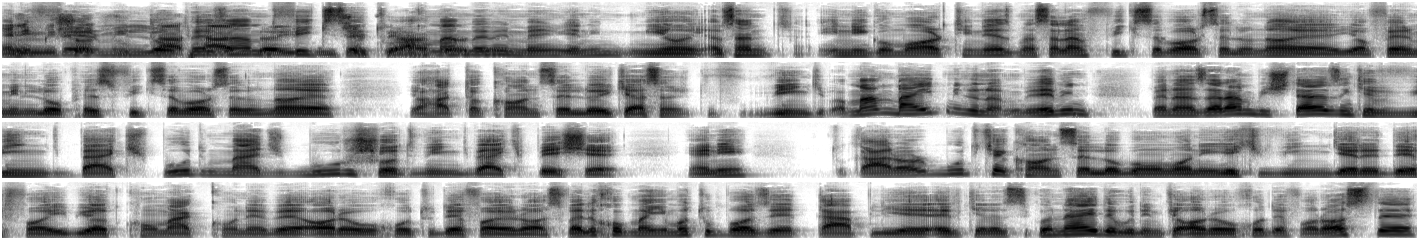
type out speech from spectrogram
یعنی فرمین لوپز هم فیکسه میشه تو من. ببین ببین، یعنی میای اصلا اینیگو مارتینز مثلا فیکس بارسلونا یا فرمین لوپز فیکس بارسلونا یا حتی کانسلوی که اصلا wing من بعید می‌دونم. ببین به نظرم بیشتر از اینکه wing back بود مجبور شد wing back بشه. یعنی قرار بود که کانسلو به عنوان یک وینگر دفاعی بیاد کمک کنه به آره خود تو دفاع راست. ولی خب مگه ما تو بازی قبلی ال کلاسیکو ندیده بودیم که آره خود دفاع راسته؟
